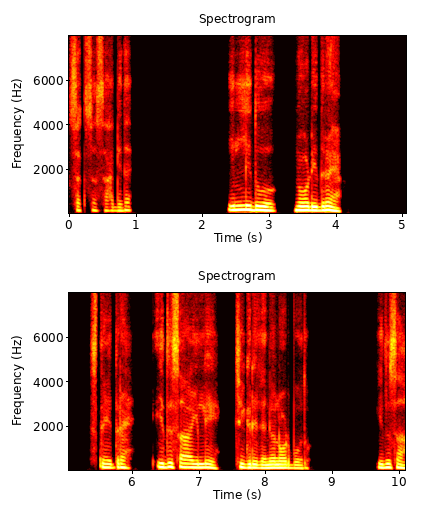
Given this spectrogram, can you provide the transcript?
ಸಕ್ಸಸ್ ಆಗಿದೆ. ಇಲ್ಲಿದು ನೋಡಿದ್ರೆ ಸ್ನೇಹಿತರೆ, ಇದು ಸಹ ಇಲ್ಲಿ ಚಿಗುರಿದೆ, ನೀವು ನೋಡ್ಬೋದು. ಇದು ಸಹ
